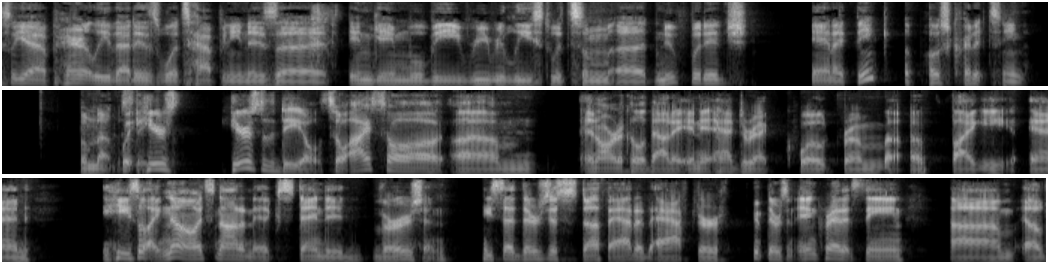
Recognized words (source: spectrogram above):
So yeah, apparently that is what's happening. Is uh, Endgame will be re-released with some uh, new footage, and I think a post-credit scene. If I'm not Wait, mistaken. here's here's the deal. So I saw um, an article about it, and it had direct quote from uh, Feige, and he's like, "No, it's not an extended version." He said, "There's just stuff added after. There's an in credit scene, um, a,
